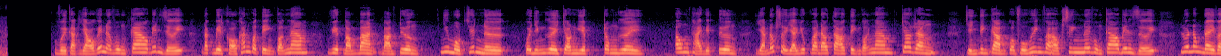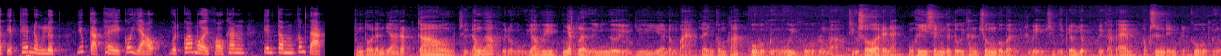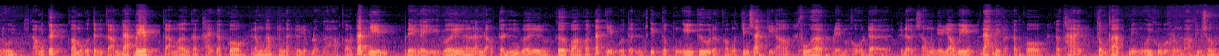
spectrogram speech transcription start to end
Với các giáo viên ở vùng cao, biên giới, đặc biệt khó khăn của tỉnh Quảng Nam, việc bám bản bám trường như một duyên nợ của những người chọn nghiệp trồng người. Ông Thái Việt Tường, giám đốc sở giáo dục và đào tạo tỉnh Quảng Nam cho rằng, chính tình cảm của phụ huynh và học sinh nơi vùng cao biên giới luôn đong đầy và tiếp thêm động lực giúp các thầy cô giáo vượt qua mọi khó khăn, yên tâm công tác. Chúng tôi đánh giá rất cao sự đóng góp của đội ngũ giáo viên, nhất là những người dưới đồng bằng lên công tác khu vực miền núi, khu vực đồng bào. Thiểu số ở trên đấy, cũng hy sinh cái tuổi thanh xuân của mình vì sự nghiệp giáo dục, vì các em học sinh trên, trên khu vực miền núi. Cảm kích, có một cái tình cảm đặc biệt, cảm ơn các thầy các cô đóng góp cho ngành giáo dục đào tạo, có trách nhiệm đề nghị với lãnh đạo tỉnh với cơ quan có trách nhiệm của tỉnh tiếp tục nghiên cứu rồi có một chính sách gì đó phù hợp để mà hỗ trợ cái đời sống cho giáo viên đặc biệt là các cô các thầy. Công tác miền núi khu vực đồng bào thiểu số.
